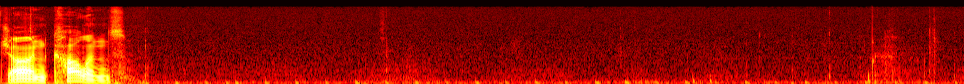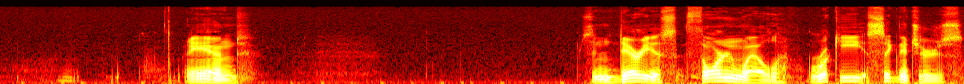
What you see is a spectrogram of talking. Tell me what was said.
John Collins. And Sindarius Thornwell, rookie signatures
